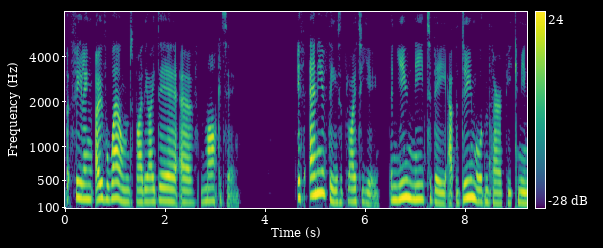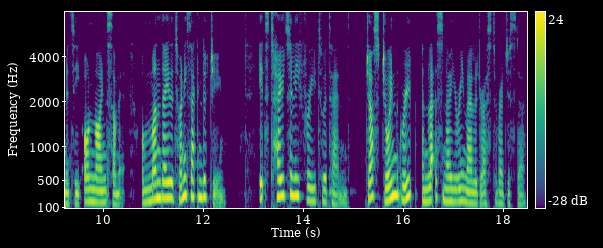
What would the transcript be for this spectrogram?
but feeling overwhelmed by the idea of marketing? If any of these apply to you, then you need to be at the Do More Than Therapy Community Online Summit on Monday, the 22nd of June. It's totally free to attend. Just join the group and let us know your email address to register.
